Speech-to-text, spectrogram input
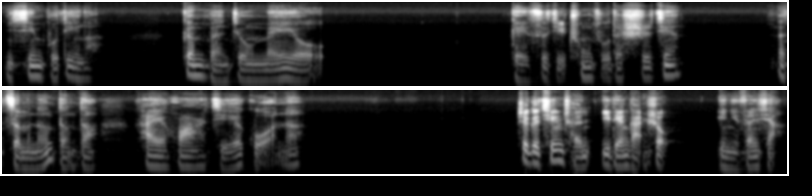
你心不定啊，根本就没有。给自己充足的时间，那怎么能等到开花结果呢？这个清晨一点感受与你分享，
